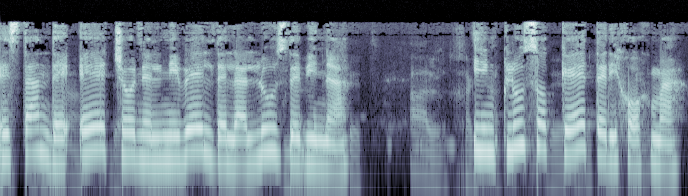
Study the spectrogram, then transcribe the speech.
están de hecho en el nivel de la luz de Binah, incluso Keter y Jochma.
